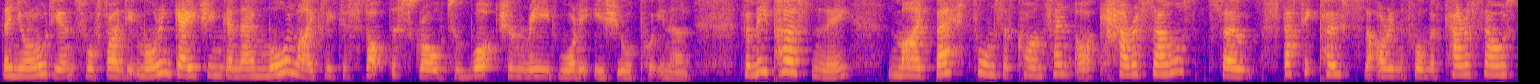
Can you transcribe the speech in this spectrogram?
then your audience will find it more engaging and they're more likely to stop the scroll to watch and read what it is you're putting out. For me personally, my best forms of content are carousels, so static posts that are in the form of carousels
